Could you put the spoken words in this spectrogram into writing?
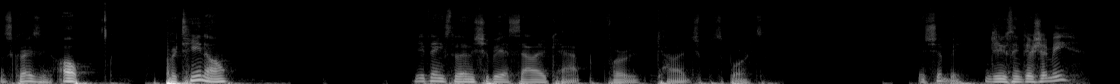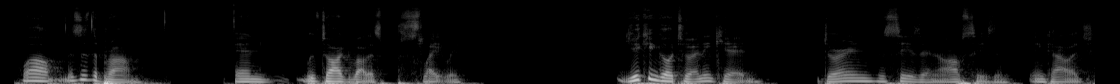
that's crazy. Oh, Pitino, he thinks that there should be a salary cap for college sports. It should be. Do you think there should be? Well, this is the problem, and we've talked about this slightly. You can go to any kid during the season, off season in college,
